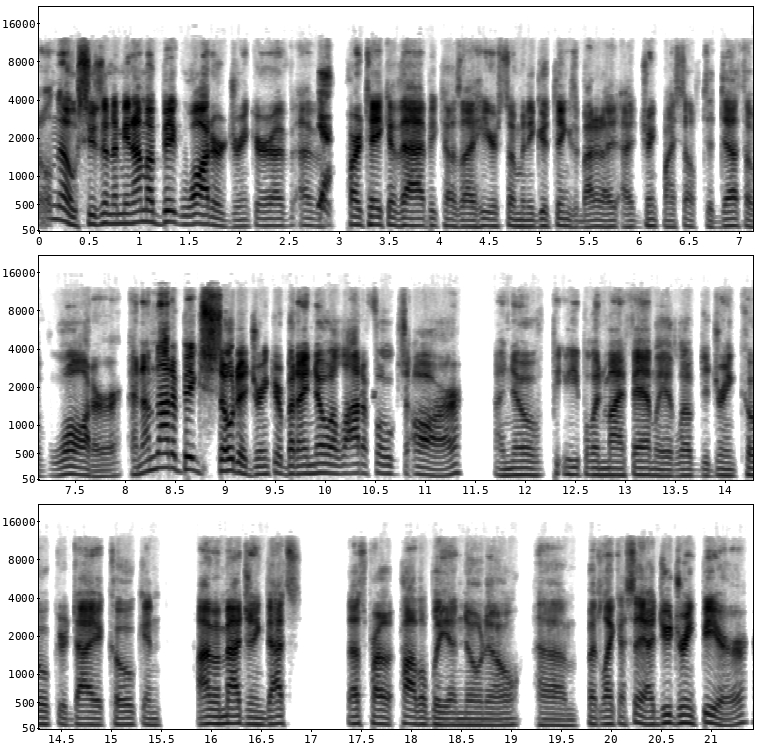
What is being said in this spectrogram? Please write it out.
I don't know, Susan. I mean, I'm a big water drinker. I've I've Yeah. partake of that because I hear so many good things about it. I, I drink myself to death of water, and I'm not a big soda drinker, but I know a lot of folks are. I know people in my family that love to drink Coke or Diet Coke, and I'm imagining that's that's prob- probably a no-no. Um, but like I say, I do drink beer.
